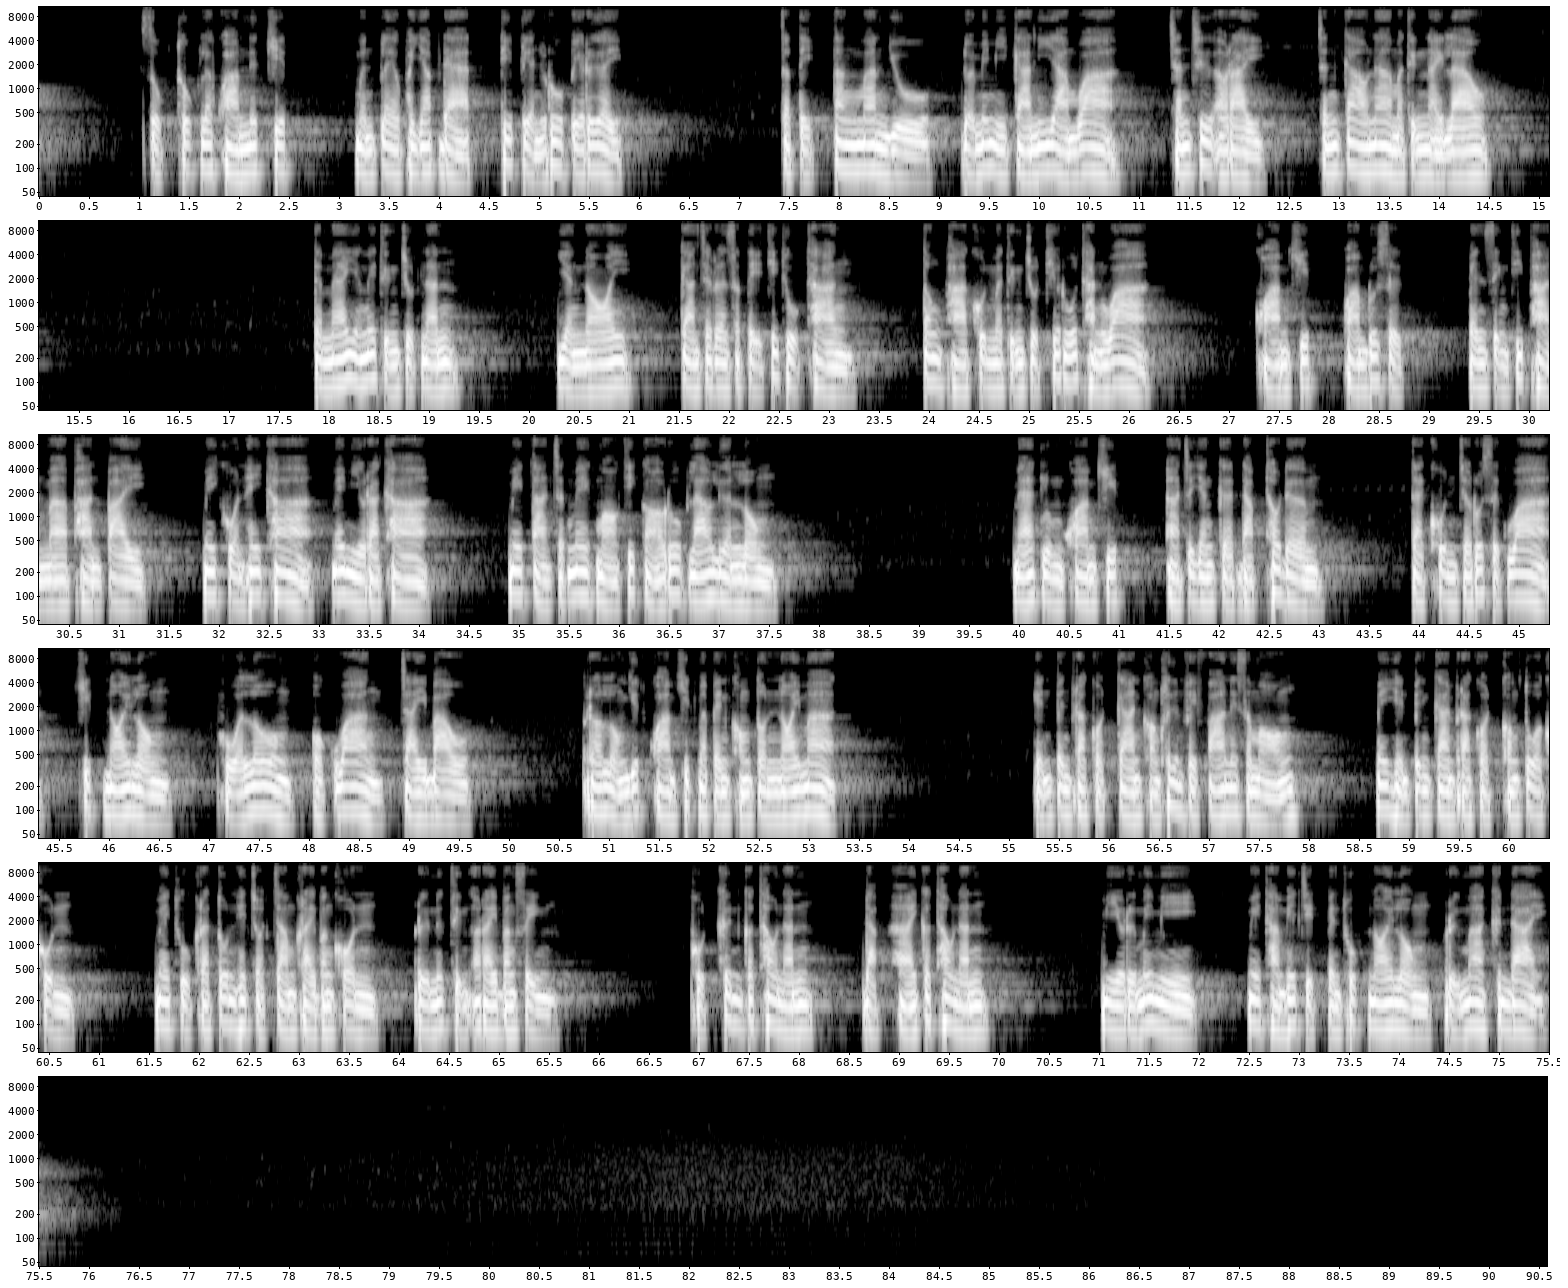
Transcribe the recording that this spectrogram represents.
สุขทุกข์และความนึกคิด เหมือนเปลวพยับแดดที่เปลี่ยนรูปไปเรื่อย สติตั้งมั่นอยู่ โดยไม่มีการนิยามว่า ฉันชื่ออะไร ฉันก้าวหน้ามาถึงไหนแล้ว แต่แม้ยังไม่ถึงจุดนั้น อย่างน้อย การเจริญสติที่ถูกทาง ต้องพาคุณมาถึงจุดที่รู้ทันว่า ความคิด ความรู้สึก เป็นสิ่งที่ผ่านมาผ่านไป ไม่ควรให้ค่า ไม่มีราคา ไม่ต่างจากเมฆหมอกที่ก่อรูปแล้วเลือนลง แม้กลุ่มความคิดอาจจะยังเกิดดับเท่าเดิม แต่คุณจะรู้สึกว่า คิดน้อยลง หัวโล่ง อกว่าง ใจเบา เพราะหลงยึดความคิดมาเป็นของตนน้อยมาก เห็นเป็นปรากฏการณ์ของคลื่นไฟฟ้าในสมอง ไม่เห็นเป็นการปรากฏของตัวคุณ ไม่ถูกกระตุ้นให้จดจำใครบางคน หรือนึกถึงอะไรบางสิ่ง ผุดขึ้นก็เท่านั้น ดับหายก็เท่านั้น มีหรือไม่มี ไม่ทำให้จิตเป็นทุกข์น้อยลงหรือมากขึ้นได้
